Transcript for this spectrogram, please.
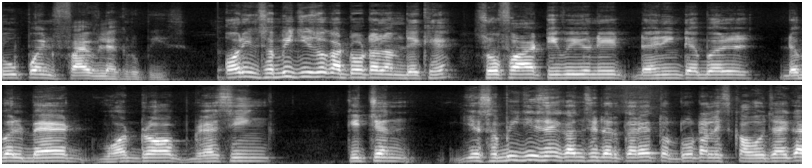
2.5 लाख रुपीज़ और इन सभी चीज़ों का टोटल हम देखें sofa TV unit dining table double bed wardrobe dressing kitchen ये सभी चीज़ें कंसिडर करें तो टोटल इसका हो जाएगा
